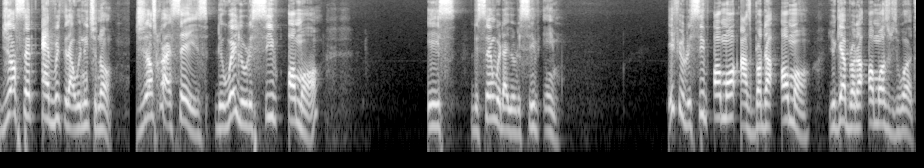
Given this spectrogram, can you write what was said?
Jesus said everything that we need to know. Jesus Christ says the way you receive honor is the same way that you receive Him. If you receive honor as brother honor, you get brother honor's reward.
